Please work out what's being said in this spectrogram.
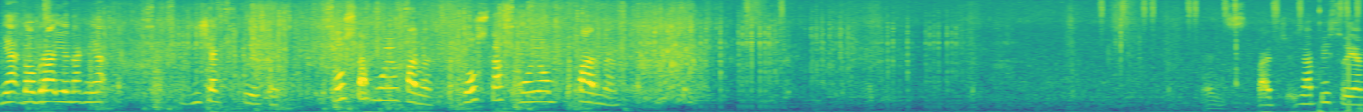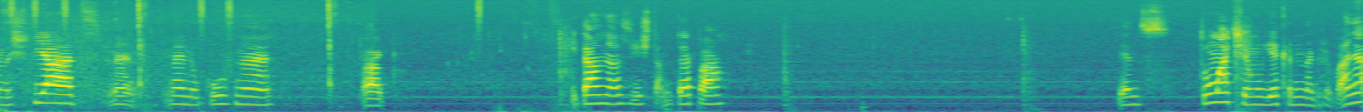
Nie, dobra, jednak nie. Dzisiaj tu jesteś. Zostaw moją farmę. Zostaw moją farmę. Więc patrz, zapisujemy świat, men, menu główne, tak. I tam nas gdzieś tam tepa. Więc tu macie mój ekran nagrywania.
